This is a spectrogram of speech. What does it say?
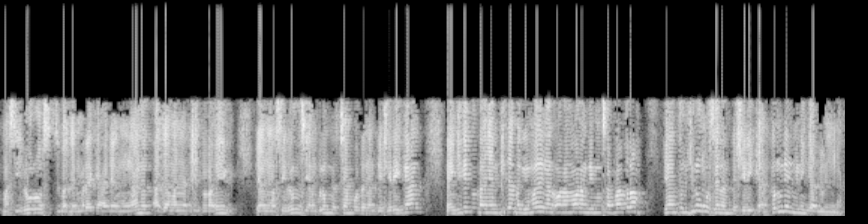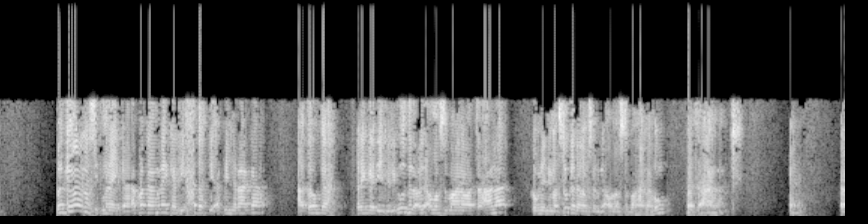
masih lurus, sebagian mereka ada yang menganut agama Nabi Ibrahim yang masih lurus, yang belum tercampur dengan kesyirikan. Dan jadi pertanyaan kita bagaimana dengan orang-orang di masa fatrah yang terjerumus dalam kesyirikan, kemudian meninggal dunia. Bagaimana nasib mereka? Apakah mereka dihadap di api neraka? Ataukah mereka diberi udur oleh Allah Subhanahu Wa Taala kemudian dimasukkan dalam surga Allah Subhanahu Wa Taala? Ya. E,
